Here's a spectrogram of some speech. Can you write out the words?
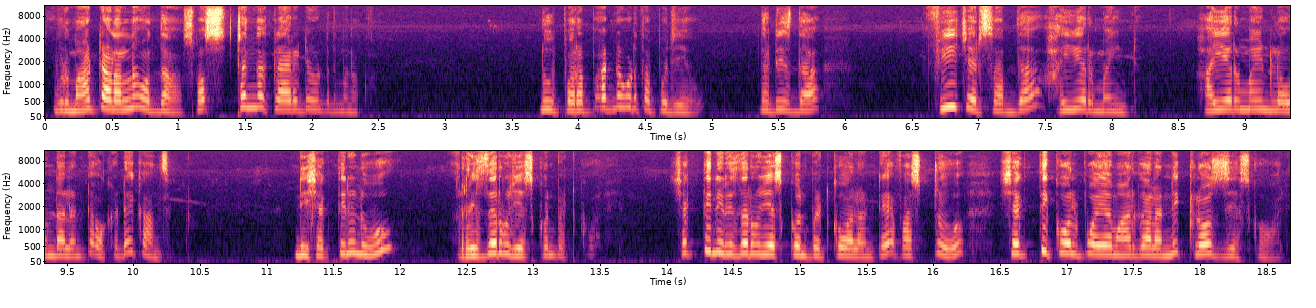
ఇప్పుడు మాట్లాడాలన్నా వద్దా? స్పష్టంగా క్లారిటీ ఉంటుంది మనకు. నువ్వు పొరపాటున కూడా తప్పు చేయవు. That is the features of the higher mind higher మైండ్లో ఉండాలంటే ఒకటే కాన్సెప్ట్ నీ శక్తిని నువ్వు రిజర్వ్ చేసుకొని పెట్టుకోవాలి. శక్తిని రిజర్వ్ చేసుకొని పెట్టుకోవాలంటే ఫస్ట్ శక్తి కోల్పోయే మార్గాలన్నీ క్లోజ్ చేసుకోవాలి.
